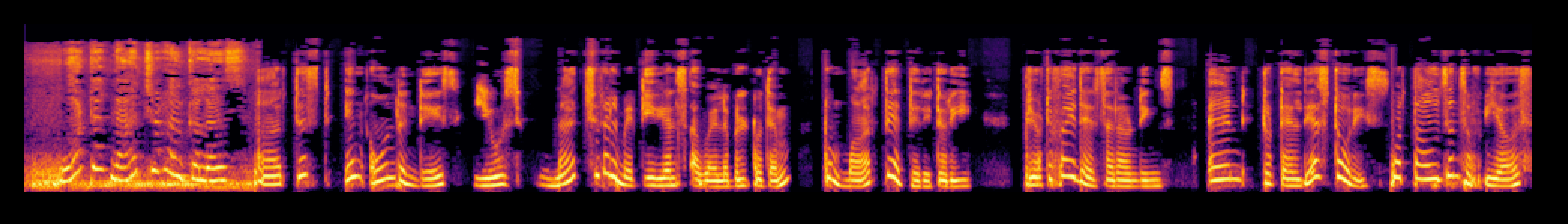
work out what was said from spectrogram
What are natural colors? Artists in olden days used natural materials available to them to mark their territory, beautify their surroundings, and to tell their stories. For thousands of years,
